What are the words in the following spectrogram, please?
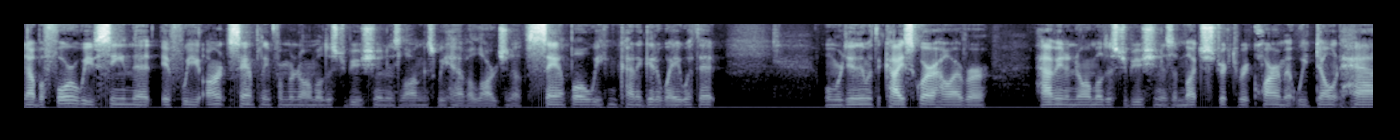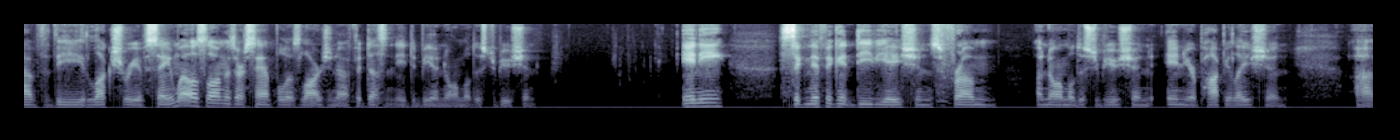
Now, before we've seen that if we aren't sampling from a normal distribution, as long as we have a large enough sample, we can kind of get away with it. When we're dealing with the chi-square, however, having a normal distribution is a much stricter requirement. We don't have the luxury of saying, well, as long as our sample is large enough, it doesn't need to be a normal distribution. Any significant deviations from a normal distribution in your population uh,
